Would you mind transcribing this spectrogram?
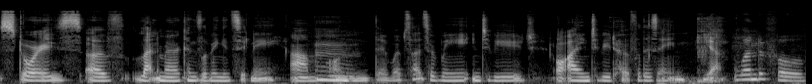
stories of Latin Americans living in Sydney um, Mm. on their website. So we interviewed, or I interviewed her for the zine. Yeah. Wonderful.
